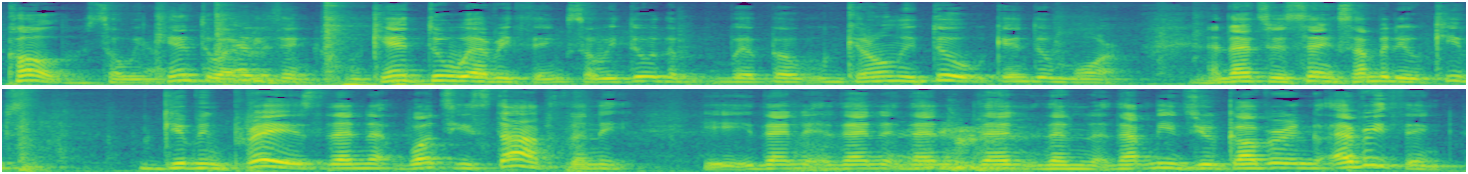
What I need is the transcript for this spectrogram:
Kol. So we can't do everything. We can't do everything. So we do the, but we can only do. We can do more. And that's what he's saying. Somebody who keeps giving praise, then once he stops, then he. He, then, then, then, then, then that means you're governing everything,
